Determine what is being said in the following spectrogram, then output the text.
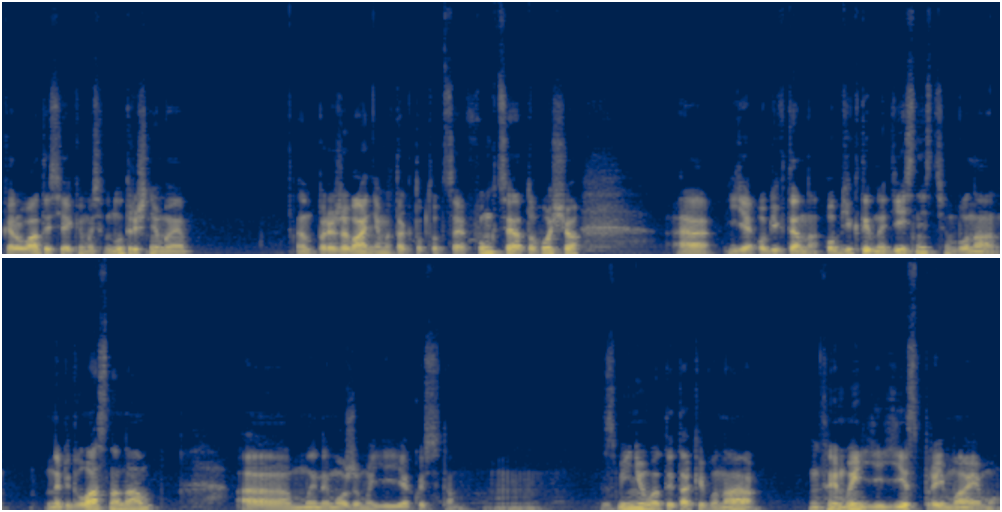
керуватися якимись внутрішніми е, переживаннями. Так? Тобто це функція того, що е, є об'єктивна, об'єктивна дійсність, вона не підвласна нам, ми не можемо її якось там змінювати, так і вона. Ми її сприймаємо,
